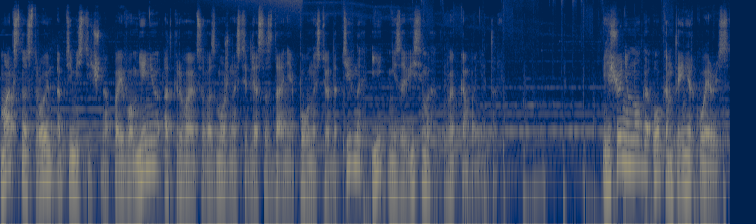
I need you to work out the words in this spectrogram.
Макс настроен оптимистично. По его мнению, открываются возможности для создания полностью адаптивных и независимых веб-компонентов. Еще немного о контейнер queries.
